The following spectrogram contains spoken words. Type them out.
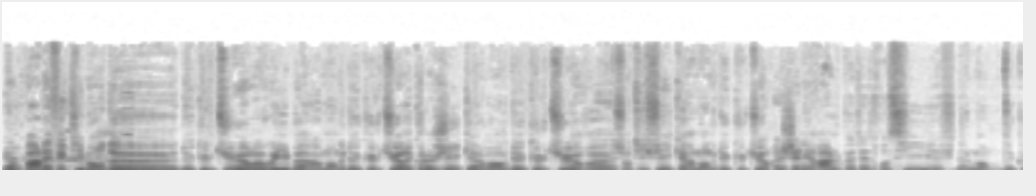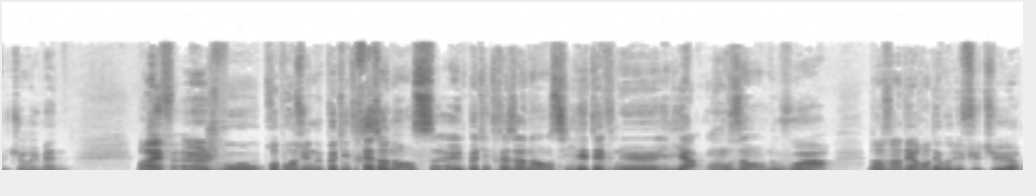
Et on parle effectivement de, culture, oui, ben, un manque de culture écologique, un manque de culture euh, scientifique, un manque de culture générale peut-être aussi, finalement, de culture humaine. Bref, euh, je vous propose une petite résonance. Une petite résonance, il était venu il y a 11 ans nous voir dans un des rendez-vous du futur.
